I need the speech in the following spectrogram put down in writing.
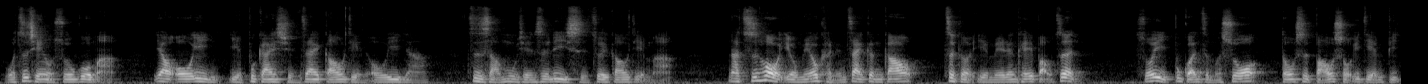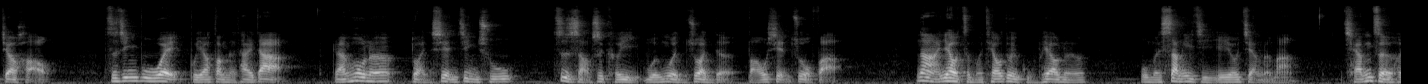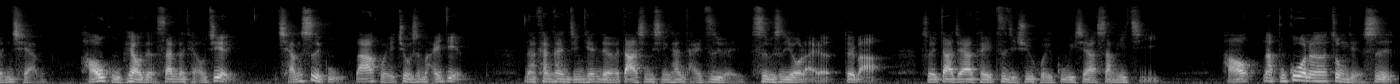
我之前有说过嘛，要 all in 也不该选在高点 all in 啊，至少目前是历史最高点嘛。那之后有没有可能再更高？这个也没人可以保证。所以不管怎么说，都是保守一点比较好。资金部位不要放得太大，然后呢，短线进出至少是可以稳稳赚的保险做法。那要怎么挑对股票呢？我们上一集也有讲了嘛，强者恒强。好股票的三个条件，强势股拉回就是买点。那看看今天的大猩猩和台资源是不是又来了，对吧？所以大家可以自己去回顾一下上一集。好，那不过呢，重点是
